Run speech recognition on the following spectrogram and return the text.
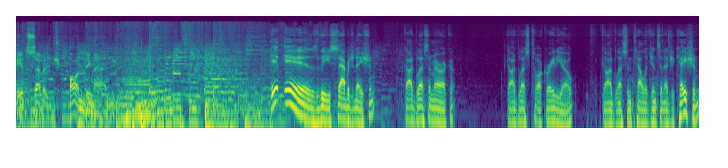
It's Savage on demand. It is the Savage Nation. God bless America. God bless talk radio. God bless intelligence and education.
